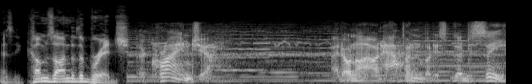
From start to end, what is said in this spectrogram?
as he comes onto the bridge. They're crying, Jim. I don't know how it happened, but it's good to see.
